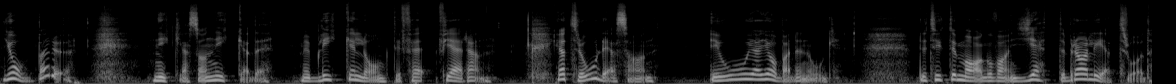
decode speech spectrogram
Jobbar du? Niklasson nickade, med blicken långt i fjärran. Jag tror det, sa han. Jo, jag jobbade nog. Det tyckte Mago var en jättebra ledtråd.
